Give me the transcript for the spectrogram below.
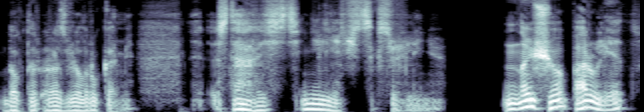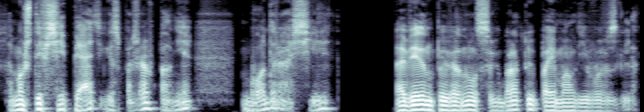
Доктор развел руками. Старость не лечится, к сожалению. Но еще пару лет, а может и все пять, госпожа вполне бодро осилит. Аверин повернулся к брату и поймал его взгляд.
